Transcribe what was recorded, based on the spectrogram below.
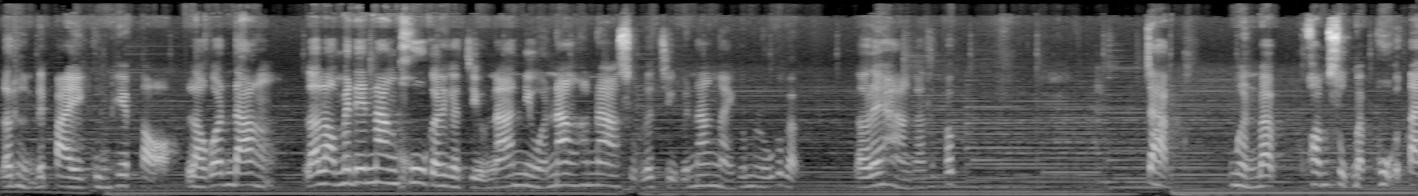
เราถึงได้ไปกรุงเทพต่อ เราก็ดั้งแล้วเราไม่ได้นั่งคู่กันกับจิ๋วนะนิวนั่งข้างหน้าสุดแล้วจิ๋วไปนั่งไหนก็ไม่รู้ก็แบบ เราได้ห่างกันสักปั๊บจากเหมือนแบบความสุขแบบผุแต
